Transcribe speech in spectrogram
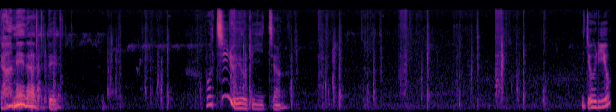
ダメだって。落ちるよビーちゃん。ビーちゃん降りよ。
